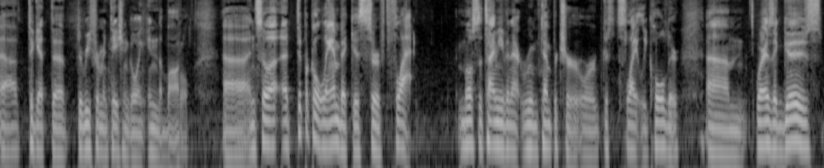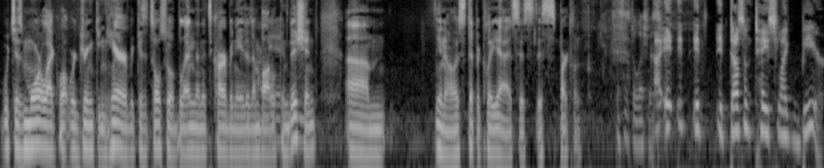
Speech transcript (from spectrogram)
Uh, to get the, the re-fermentation going in the bottle. Uh, and so a, a typical lambic is served flat most of the time even at room temperature or just slightly colder. Um, whereas a gueuze, which is more like what we're drinking here because it's also a blend and it's carbonated and bottle conditioned, um, you know, it's typically yeah, it's it's, it's sparkling. This is delicious. Uh, it, it, it, it doesn't taste like beer.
